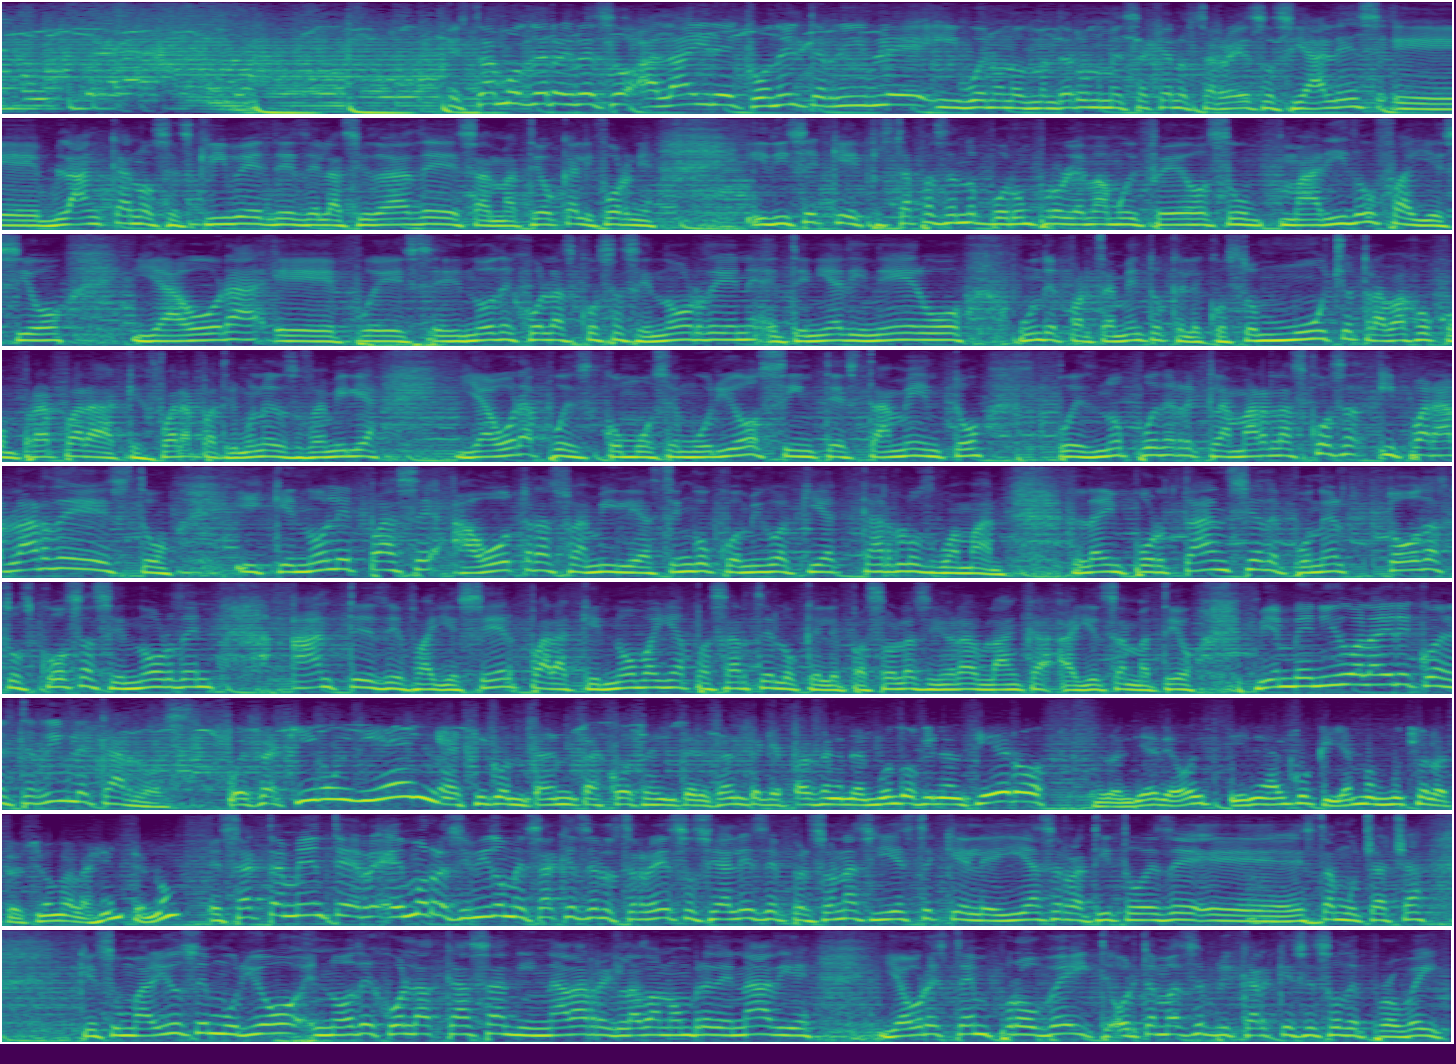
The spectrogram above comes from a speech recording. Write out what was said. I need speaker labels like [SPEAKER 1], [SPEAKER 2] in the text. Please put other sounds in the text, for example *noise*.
[SPEAKER 1] Música Estamos de regreso al aire con el terrible y bueno, nos mandaron un mensaje a nuestras redes sociales. Eh, Blanca nos escribe desde la ciudad de San Mateo, California, y dice que pues, está pasando por un problema muy feo. Su marido falleció y ahora eh, pues eh, no dejó las cosas en orden, tenía dinero, un departamento que le costó mucho trabajo comprar para que fuera patrimonio de su familia y ahora pues como se murió sin testamento, pues no puede reclamar las cosas. Y para hablar de esto y que no le pase a otras familias, tengo conmigo aquí a Carlos Guamán. La importancia de poner todas tus cosas en orden antes de fallecer para que no vaya a pasarte lo que le pasó a la señora Blanca ayer en San Mateo. Bienvenido al aire con el terrible Carlos.
[SPEAKER 2] Pues aquí muy bien, así con tantas cosas interesantes que pasan en el mundo financiero, pero el día de hoy tiene algo que llama mucho la atención a la gente, ¿no?
[SPEAKER 1] Exactamente, hemos recibido mensajes de nuestras redes sociales de personas y este que leí hace ratito es de eh, esta muchacha que su marido se murió, no dejó la casa ni nada arreglado a nombre de nadie y ahora está en probate. Ahorita me vas a explicar qué es eso de probate.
